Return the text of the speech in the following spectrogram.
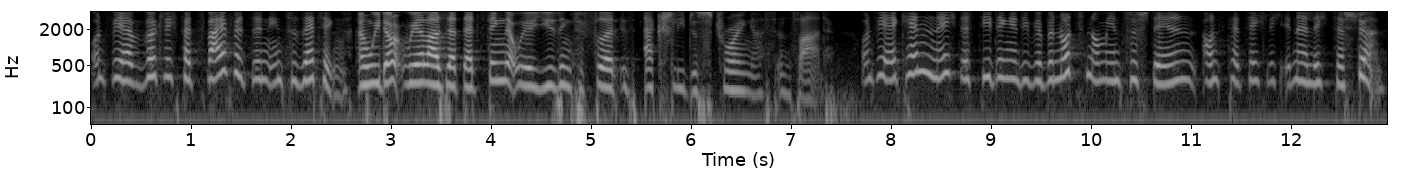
und wir wirklich verzweifelt sind, ihn zu sättigen. And we don't realize that that thing that we're using to fill it is actually destroying us inside. Und wir erkennen nicht, dass die Dinge, die wir benutzen, um ihn zu stillen, uns tatsächlich innerlich zerstören.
